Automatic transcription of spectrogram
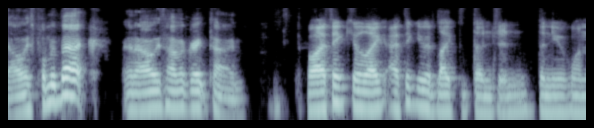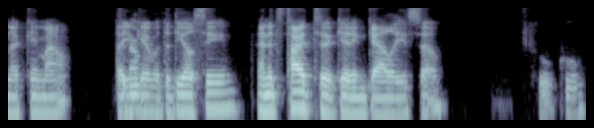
always pull me back, and I always have a great time. Well, I think you'll like I think you would like the dungeon, the new one that came out that you Yeah. get with the DLC. And it's tied to getting Gjally, so Cool, cool.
